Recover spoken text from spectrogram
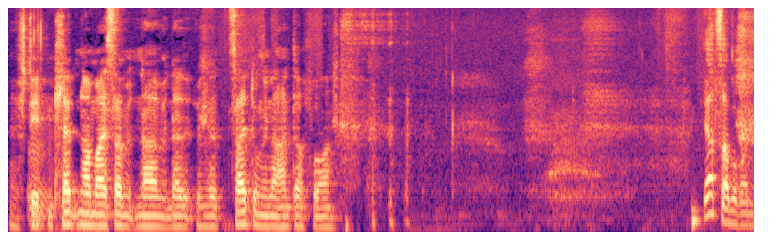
Da steht ein Klempnermeister mit einer, mit, einer, mit einer Zeitung in der Hand davor. Ja, Zaberon.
